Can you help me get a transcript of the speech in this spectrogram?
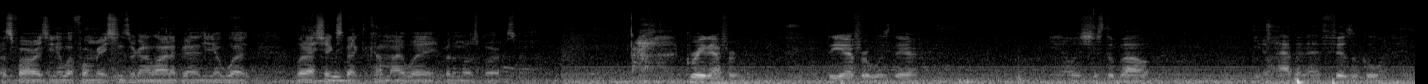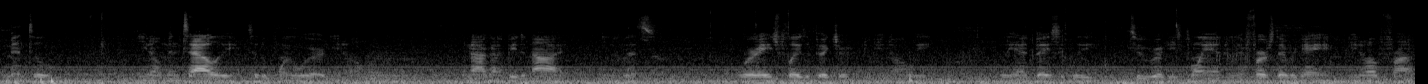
as far as you know what formations are going to line up in. You know what what I should expect to come my way for the most part. So. Great effort. The effort was there. You know, it's just about you know, having that physical and mental, you know, mentality to the point where, you know, we're not going to be denied. You know, that's where age plays a picture. You know, we we had basically two rookies playing in their first ever game, you know, up front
